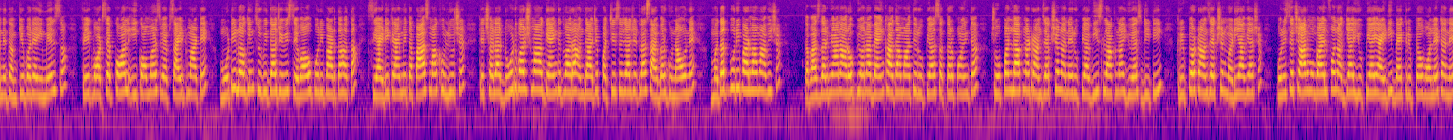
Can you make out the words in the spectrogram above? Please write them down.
અને ધમકીભર્યા emails fake WhatsApp call e commerce website માટે મોટી લોગિન સુવિધા જેવી સેવાઓ પૂરી પાડતા હતા. સીઆઈડી ક્રાઇમની તપાસમાં ખુલ્યું છે કે છેલ્લા દોઢ વર્ષમાં ગેંગ દ્વારા અંદાજે પચીસ હજાર જેટલા સાયબર ગુનાઓને મદદ પૂરી પાડવામાં આવી છે. તપાસ દરમિયાન આરોપીઓના બેંક ખાતામાંથી રૂપિયા સત્તર પોઈન્ટ ચોપન લાખના ટ્રાન્ઝેક્શન અને રૂપિયા વીસ લાખના યુએસડીટી ક્રિપ્ટો ટ્રાન્ઝેક્શન મળી આવ્યા છે. પોલીસે ચાર મોબાઈલ ફોન, અગિયાર યુપીઆઈ આઈડી, બે ક્રિપ્ટો વોલેટ અને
